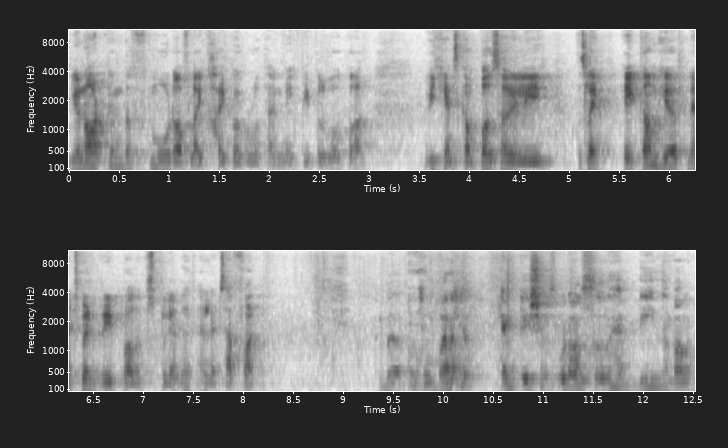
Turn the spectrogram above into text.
we are not in the mode of like hyper growth and make people work on weekends compulsorily. It's like, hey, come here, let's build great products together and let's have fun. one of the temptations would also have been about,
